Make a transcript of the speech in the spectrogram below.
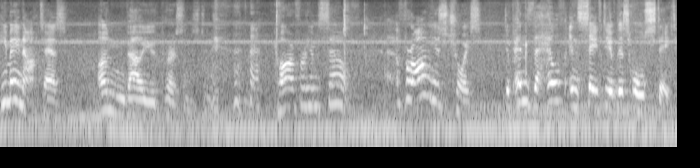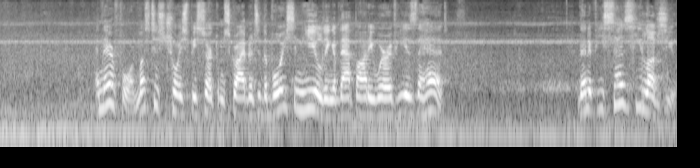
He may not, as unvalued persons do, carve for himself. For on his choice depends the health and safety of this whole state. And therefore must his choice be circumscribed unto the voice and yielding of that body whereof he is the head. Then if he says he loves you,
